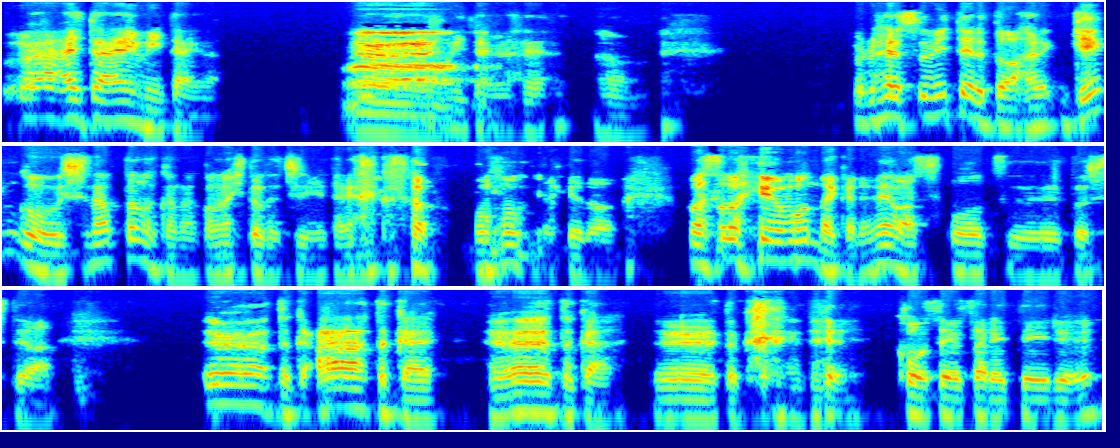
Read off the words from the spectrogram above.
うわー痛いみたいな。うわーみたいなね。うん。プロレス見てると、あれ、言語を失ったのかな、この人たちみたいなこと思うんだけど、まあそういうもんだからね、まあスポーツとしては。うーとか、あーとか、うーとか、うーとかで構成されている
